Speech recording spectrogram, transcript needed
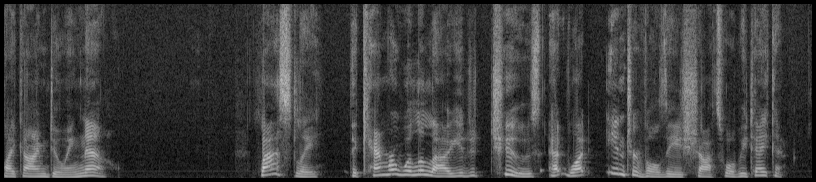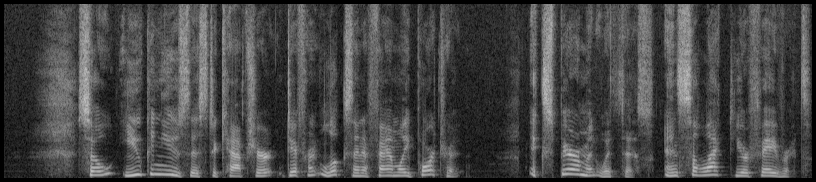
like I'm doing now. Lastly, the camera will allow you to choose at what interval these shots will be taken. So you can use this to capture different looks in a family portrait. Experiment with this and select your favorites.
